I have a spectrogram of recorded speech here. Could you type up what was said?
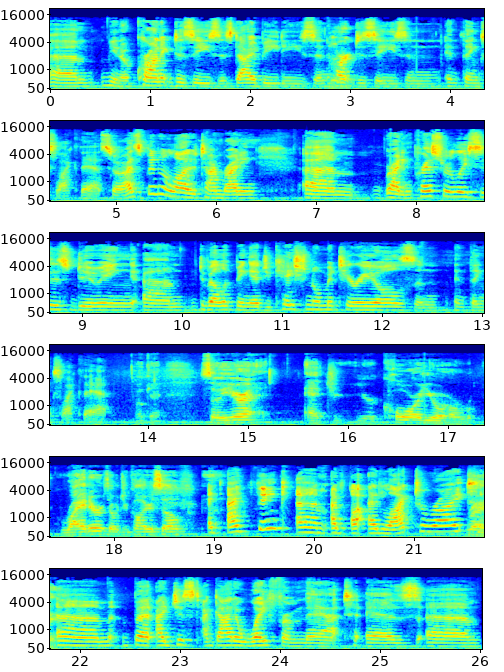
um, you know, chronic diseases, diabetes, and heart disease, and, and things like that. So I spent a lot of time writing um, writing press releases, doing um, developing educational materials, and, and things like that. Okay, so you're at, at your- your core, you're a writer. Is that what you call yourself? I, I think um, I've, I like to write, Right. um, but I just I got away from that as um,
